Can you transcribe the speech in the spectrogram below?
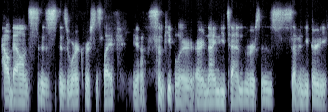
how balanced is, is work versus life you know some people are, are 90 10 versus 70 30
